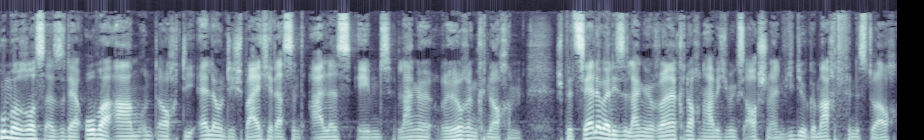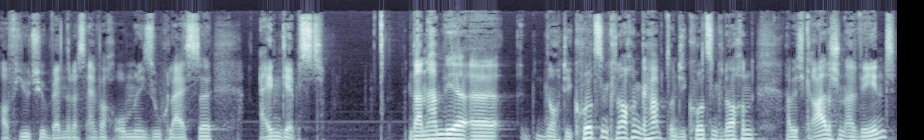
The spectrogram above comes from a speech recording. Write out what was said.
Humerus, also der Oberarm und auch die Elle und die Speiche, das sind alles eben lange Röhrenknochen. Speziell über diese lange Röhrenknochen habe ich übrigens auch schon ein Video gemacht, findest du auch auf YouTube, wenn du das einfach oben in die Suchleiste eingibst. Dann haben wir äh, noch die kurzen Knochen gehabt und die kurzen Knochen habe ich gerade schon erwähnt.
